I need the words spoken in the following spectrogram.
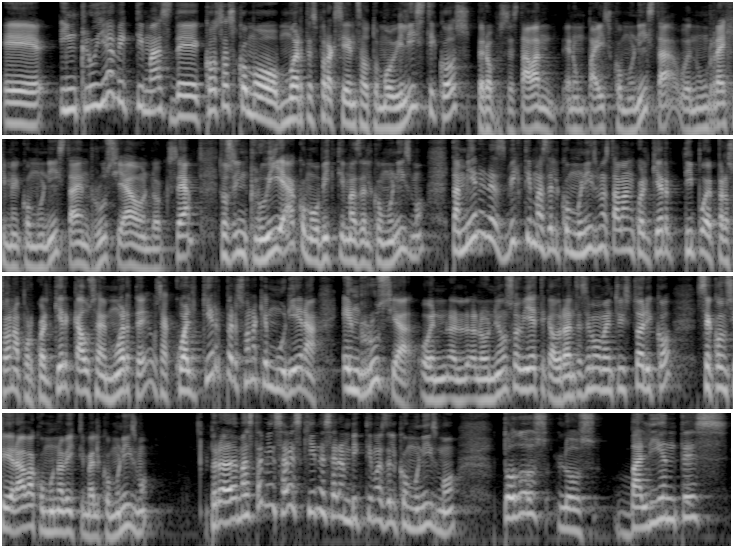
eh, incluía víctimas de cosas como muertes por accidentes automovilísticos, pero pues estaban en un país comunista o en un régimen comunista, en Rusia o en lo que sea. Entonces incluía como víctimas del comunismo. También en las víctimas del comunismo estaban cualquier tipo de persona por cualquier causa de muerte. O sea, cualquier persona que muriera en Rusia o en la Unión Soviética durante ese momento histórico se consideraba como una víctima del comunismo. Pero además también sabes quiénes eran víctimas del comunismo. Todos los valientes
